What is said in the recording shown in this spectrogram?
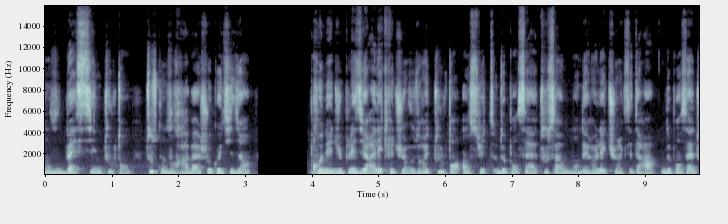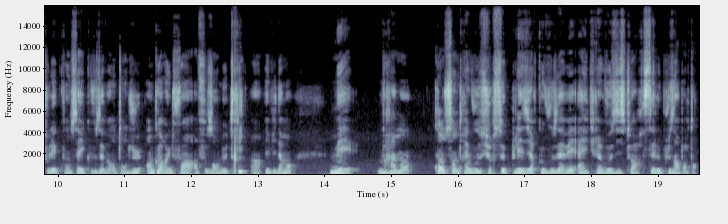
on vous bassine tout le temps, tout ce qu'on vous rabâche au quotidien. Prenez du plaisir à l'écriture, vous aurez tout le temps ensuite de penser à tout ça au moment des relectures, etc. De penser à tous les conseils que vous avez entendus, encore une fois en faisant le tri, hein, évidemment, mais vraiment, concentrez-vous sur ce plaisir que vous avez à écrire vos histoires, c'est le plus important.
